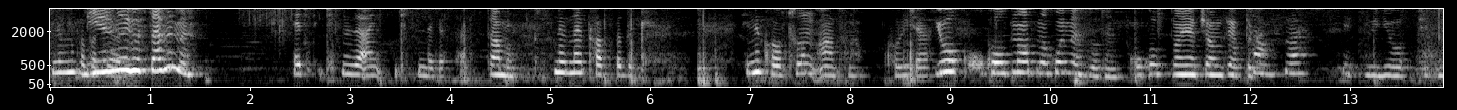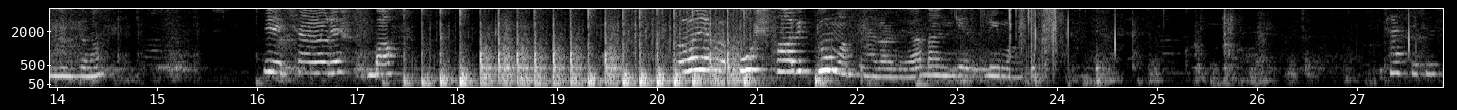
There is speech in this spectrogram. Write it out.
Şimdi bunu Diğerini kapatıyorum. gösterdin mi? Hepsi ikisini de aynı ikisini de göster. Tamam. Şimdi bunları kapladık. Şimdi koltuğun altına koyacağız. Yok o koltuğun altına koymayız zaten. O koltuktan yapacağımızı yaptık. Tamam ver. İlk video çekmediğimiz zaman. Direkt sen öyle bas. Öyle boş sabit durmasın herhalde ya. Ben gezdireyim artık. Ters çekiyoruz.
